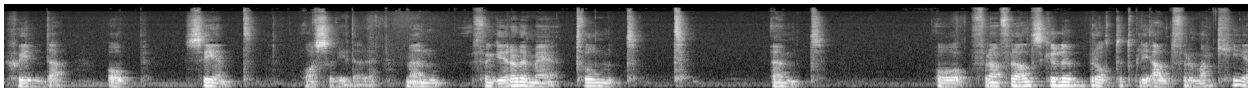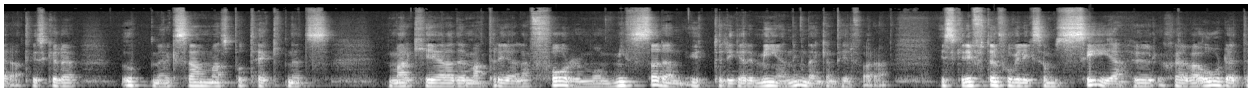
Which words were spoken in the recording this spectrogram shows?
skilda, ob, sent och så vidare. Men fungerar det med tomt, t, ömt och framförallt skulle brottet bli alltför markerat. Vi skulle uppmärksammas på tecknets markerade materiella form och missa den ytterligare mening den kan tillföra. I skriften får vi liksom se hur själva ordet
